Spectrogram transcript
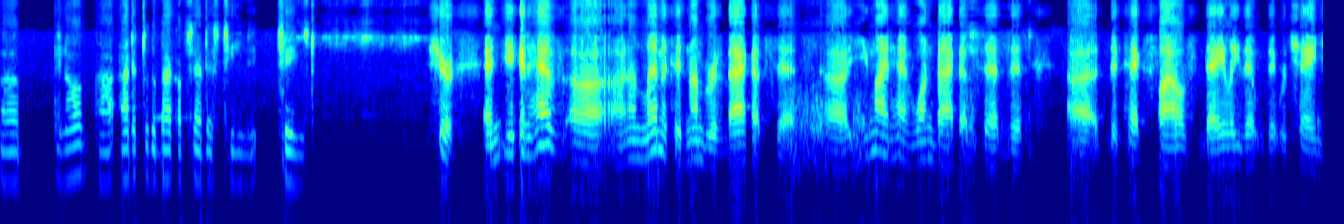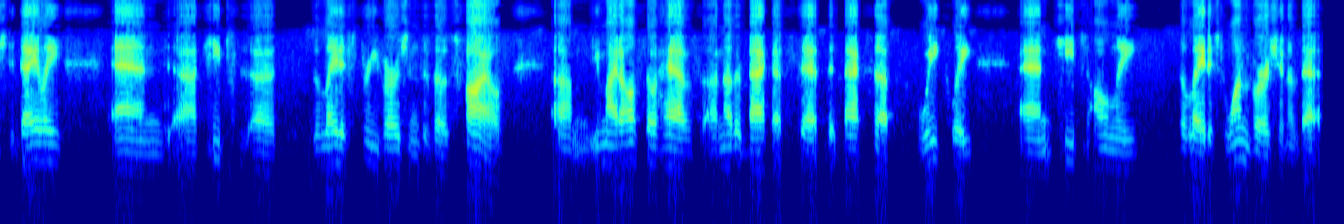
uh, you know, uh, added to the backup set is changed. Sure, and you can have uh, an unlimited number of backup sets. Uh, you might have one backup set that uh, detects files daily that, that were changed daily and keeps the latest three versions of those files. Um, you might also have another backup set that backs up weekly and keeps only the latest one version of that.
